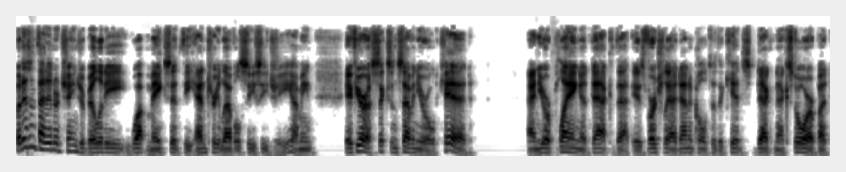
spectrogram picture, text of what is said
But isn't that interchangeability what makes it the entry level CCG? I mean, if you're a six and seven year old kid and you're playing a deck that is virtually identical to the kid's deck next door, but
